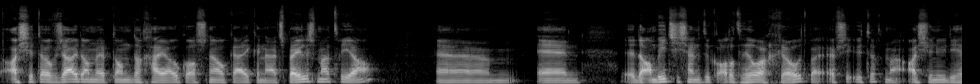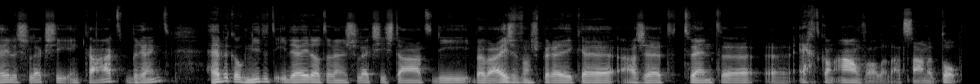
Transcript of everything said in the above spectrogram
als je het over Zuidam hebt, dan, dan ga je ook al snel kijken naar het spelersmateriaal. Ehm, en de ambities zijn natuurlijk altijd heel erg groot bij FC Utrecht. Maar als je nu die hele selectie in kaart brengt, heb ik ook niet het idee dat er een selectie staat die bij wijze van spreken AZ, Twente eh, echt kan aanvallen. Laat staan de top.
